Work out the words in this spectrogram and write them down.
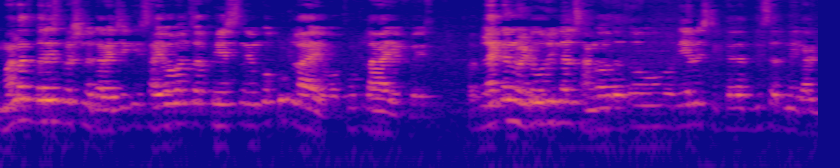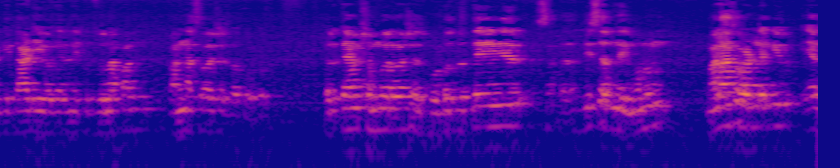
मला बरेच प्रश्न करायचे की साईबाबांचा फेस नेमकं कुठला आहे कुठला आहे face black and white original सांगा तर तो रिअलिस्टिक त्याच्यात दिसत नाही कारण की दाढी वगैरे नाही तर जुना पण पन्नास वर्षाचा फोटो तर त्या शंभर वर्षाचा फोटो तर ते दिसत नाही. म्हणून मला असं वाटलं की या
